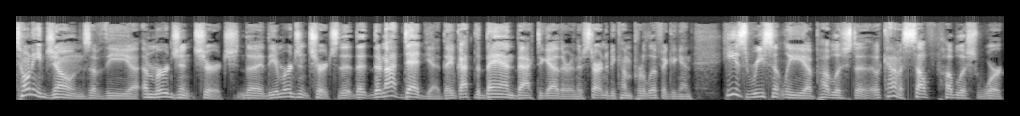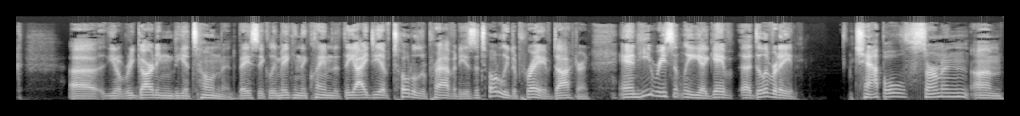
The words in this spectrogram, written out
Tony Jones of the uh, Emergent Church, the the Emergent Church, the, the, they're not dead yet. They've got the band back together and they're starting to become prolific again. He's recently uh, published a, a, kind of a self-published work, uh, you know, regarding the atonement, basically making the claim that the idea of total depravity is a totally depraved doctrine. And he recently uh, gave uh, delivered a chapel sermon um,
